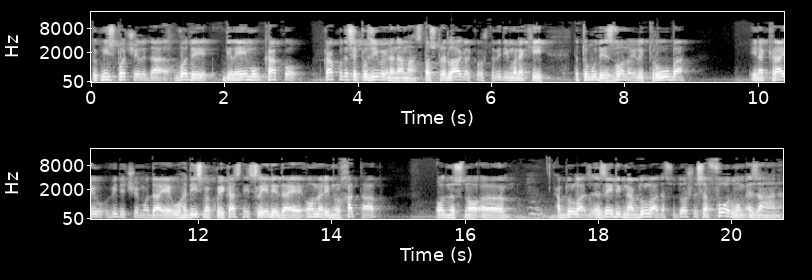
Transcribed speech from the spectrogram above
dok nisu počeli da vode dilemu kako, kako da se pozivaju na namaz. Pa su predlagali, kao što vidimo, neki da to bude zvono ili truba i na kraju vidjet ćemo da je u hadisma koji kasnije slijede da je Omer ibn Khattab, odnosno uh, Abdullah, Zaid ibn Abdullah, da su došli sa formom ezana,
